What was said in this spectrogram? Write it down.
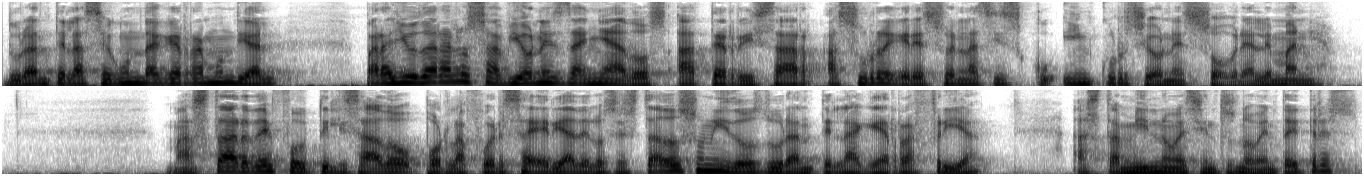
durante la Segunda Guerra Mundial para ayudar a los aviones dañados a aterrizar a su regreso en las incursiones sobre Alemania. Más tarde fue utilizado por la Fuerza Aérea de los Estados Unidos durante la Guerra Fría hasta 1993.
